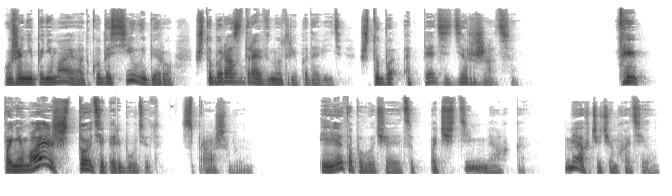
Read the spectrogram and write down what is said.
Уже не понимаю, откуда силы беру, чтобы раздрайв внутри подавить, чтобы опять сдержаться. «Ты понимаешь, что теперь будет?» – спрашиваю. И это получается почти мягко. Мягче, чем хотел.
